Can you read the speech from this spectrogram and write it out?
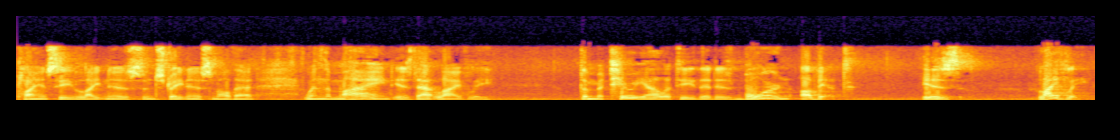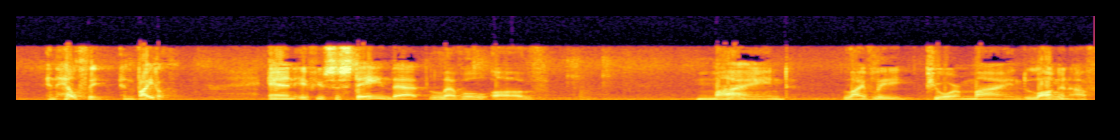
pliancy, lightness, and straightness, and all that, when the mind is that lively, the materiality that is born of it is lively and healthy and vital. And if you sustain that level of mind, lively, pure mind, long enough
